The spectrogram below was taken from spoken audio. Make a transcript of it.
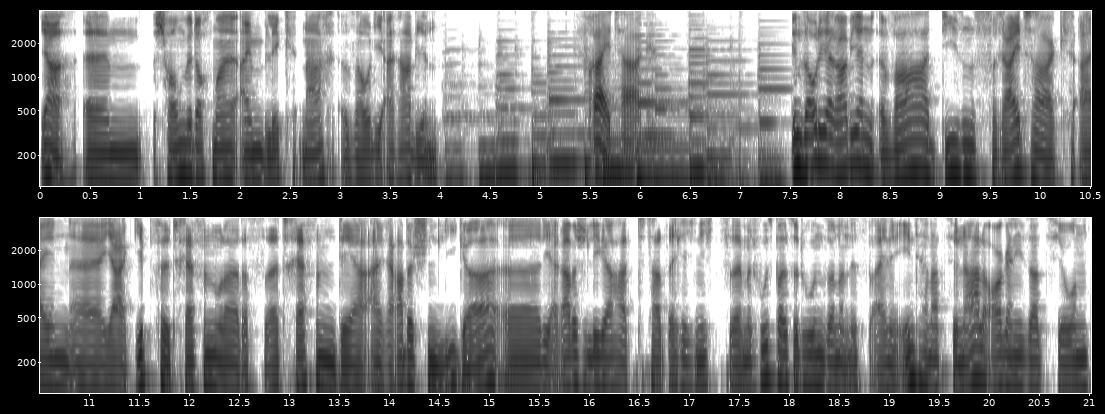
ja, ähm, schauen wir doch mal einen Blick nach Saudi-Arabien. Freitag. In Saudi-Arabien war diesen Freitag ein äh, ja, Gipfeltreffen oder das äh, Treffen der Arabischen Liga. Äh, die Arabische Liga hat tatsächlich nichts äh, mit Fußball zu tun, sondern ist eine internationale Organisation.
